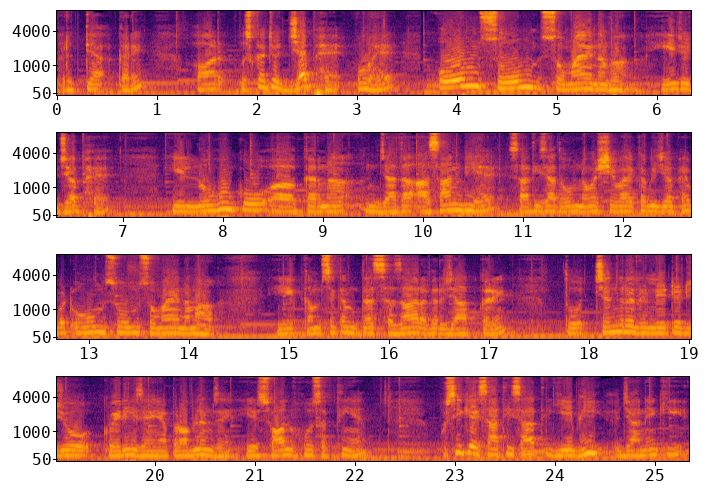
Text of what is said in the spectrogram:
नृत्य करें। और उसका जो जप है, वो है, ओम सोम सोमाय नमः। ये जो जप है, ये लोगों को करना ज़्यादा आसान भी है। साथ ही साथ ओम नमः शिवाय का भी जप है बट ओम सोम सोमाय नमः। ये कम से कम दस हज़ार अगर जाप करें तो चंद्र रिलेटेड जो क्वेरीज हैं या प्रॉब्लम्स हैं, ये सॉल्व हो सकती हैं। उसी के साथ ही साथ ये भी जाने कि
